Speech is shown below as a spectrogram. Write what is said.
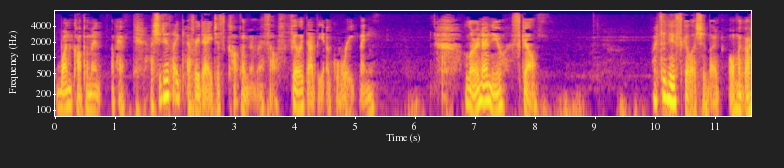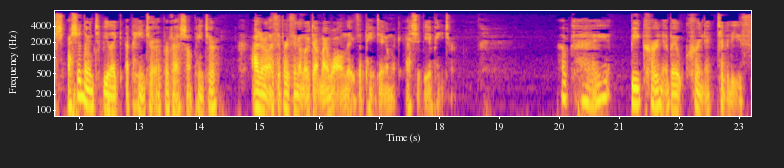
one compliment. Okay. I should do like every day, just compliment myself. Feel like that'd be a great thing. Learn a new skill. What's a new skill I should learn? Oh my gosh, I should learn to be like a painter, a professional painter. I don't know, it's the first thing I looked at my wall and there was a painting. I'm like, I should be a painter. Okay. Be current about current activities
